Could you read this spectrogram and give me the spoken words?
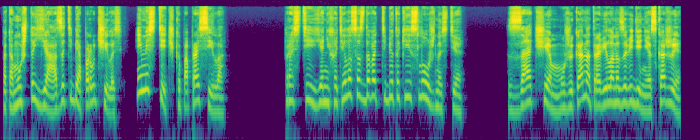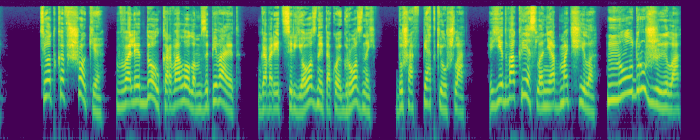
потому что я за тебя поручилась и местечко попросила». «Прости, я не хотела создавать тебе такие сложности». «Зачем мужика натравила на заведение, скажи?» Тетка в шоке, валидол корвалолом запивает. Говорит, серьезный такой, грозный. Душа в пятки ушла. Едва кресло не обмочила. Ну, удружила.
